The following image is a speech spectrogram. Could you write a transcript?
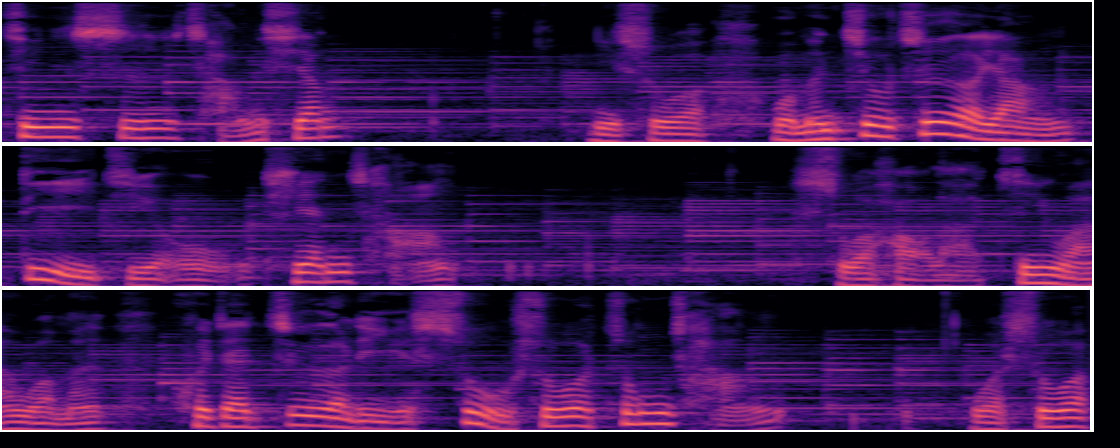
金丝长香。你说，我们就这样地久天长。说好了，今晚我们会在这里诉说衷肠。我说，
